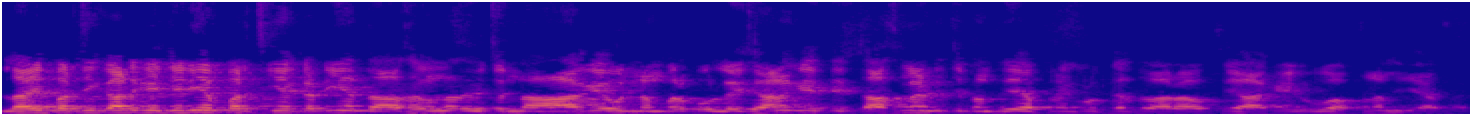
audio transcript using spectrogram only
ਲਾਈਵ ਪਰਚੀ ਕੱਢ ਕੇ ਜਿਹੜੀਆਂ ਪਰਚੀਆਂ ਕੱਢੀਆਂ 10 ਉਹਨਾਂ ਦੇ ਵਿੱਚੋਂ ਨਾ ਆ ਗਏ ਉਹ ਨੰਬਰ ਬੋਲੇ ਜਾਣਗੇ ਤੇ 10 ਮਿੰਟ 'ਚ ਬੰਦੇ ਆਪਣੇ ਕੋਲ ਫਿਰ ਦੁਬਾਰਾ ਉੱਥੇ ਆ ਕੇ ਉਹ ਆਪਣਾ ਲਿਜਾ ਸਕਦੇ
